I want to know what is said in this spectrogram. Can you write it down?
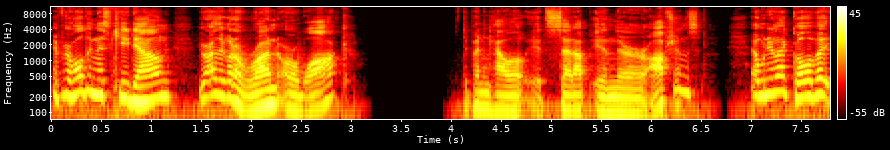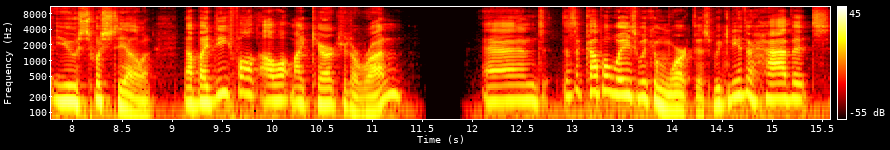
If you're holding this key down, you're either going to run or walk, depending how it's set up in their options. And when you let go of it, you switch to the other one. Now, by default, I want my character to run. And there's a couple ways we can work this. We can either have it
